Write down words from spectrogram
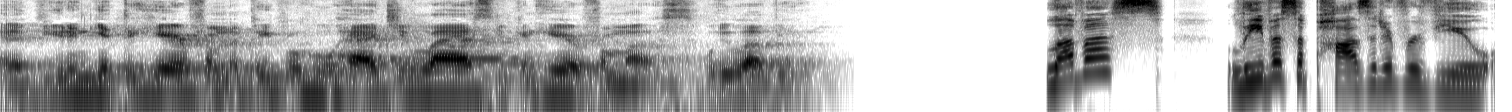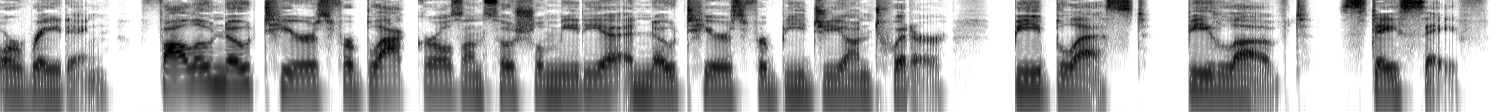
And if you didn't get to hear from the people who had you last, you can hear it from us. We love you. Love us? Leave us a positive review or rating. Follow No Tears for Black Girls on social media and No Tears for BG on Twitter. Be blessed. Be loved. Stay safe.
